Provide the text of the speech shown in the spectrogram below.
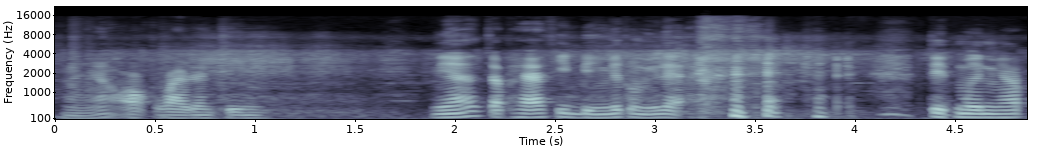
แหมออกไวกันจริง เนี้ยจะแพ้ทีบิงก็ตรงนี้แหละ ติดมืนครับ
